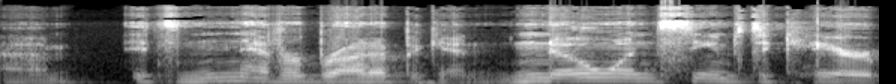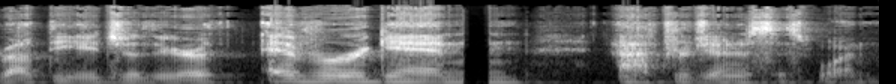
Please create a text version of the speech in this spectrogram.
um, it's never brought up again. No one seems to care about the age of the earth ever again after genesis 1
